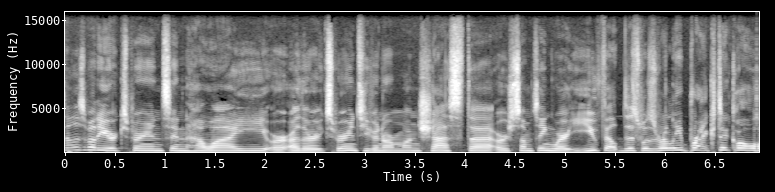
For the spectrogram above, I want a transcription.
Tell us about your experience in Hawaii or other experience, even or Shasta or something where you felt this was really practical,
